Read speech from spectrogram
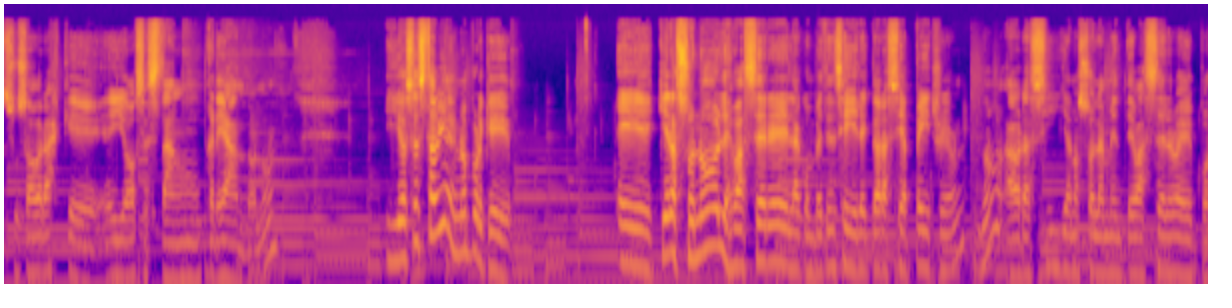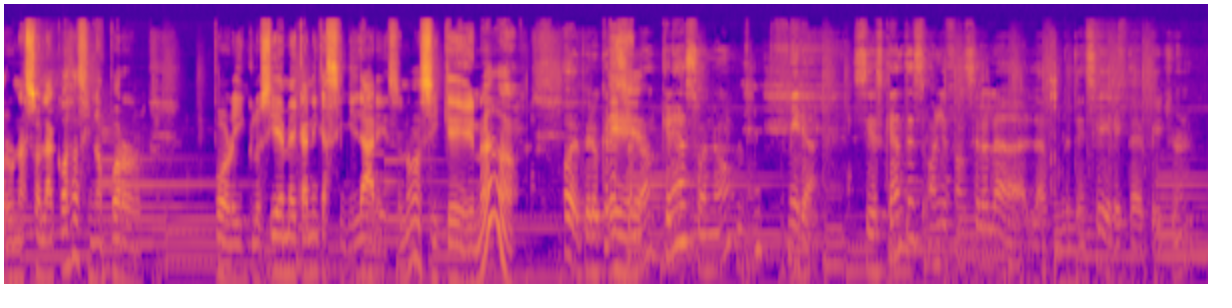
sus obras que ellos están creando, ¿no? Y eso está bien, ¿no? Porque eh, quieras o no, les va a ser eh, la competencia directa ahora sí a Patreon, ¿no? Ahora sí ya no solamente va a ser eh, por una sola cosa, sino por, por inclusive mecánicas similares, ¿no? Así que nada. Oye, pero creas o no, creas o no, mira, si es que antes OnlyFans era la, la competencia directa de Patreon,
